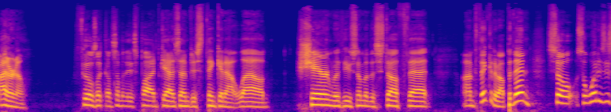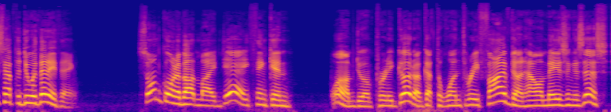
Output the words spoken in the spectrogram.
I don't know. Feels like on some of these podcasts, I'm just thinking out loud, sharing with you some of the stuff that I'm thinking about. But then, so so what does this have to do with anything? So I'm going about my day thinking, well, I'm doing pretty good. I've got the 135 done. How amazing is this?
